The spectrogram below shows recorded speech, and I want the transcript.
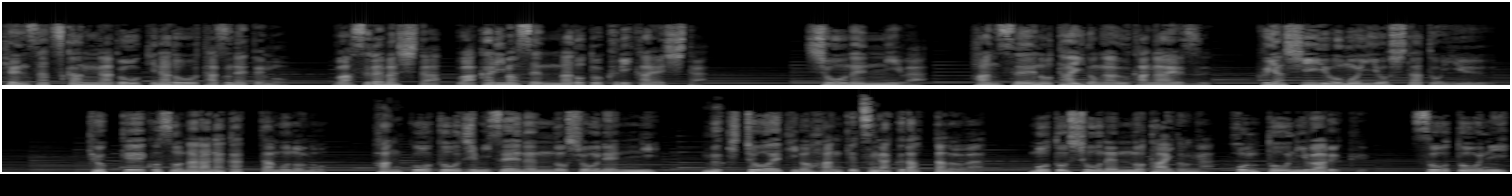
検察官が動機などを尋ねても忘れました分かりませんなどと繰り返した。少年には反省の態度がうかがえず悔しい思いをしたという。極刑こそならなかったものの犯行当時未成年の少年に無期懲役の判決が下ったのは元少年の態度が本当に悪く相当に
